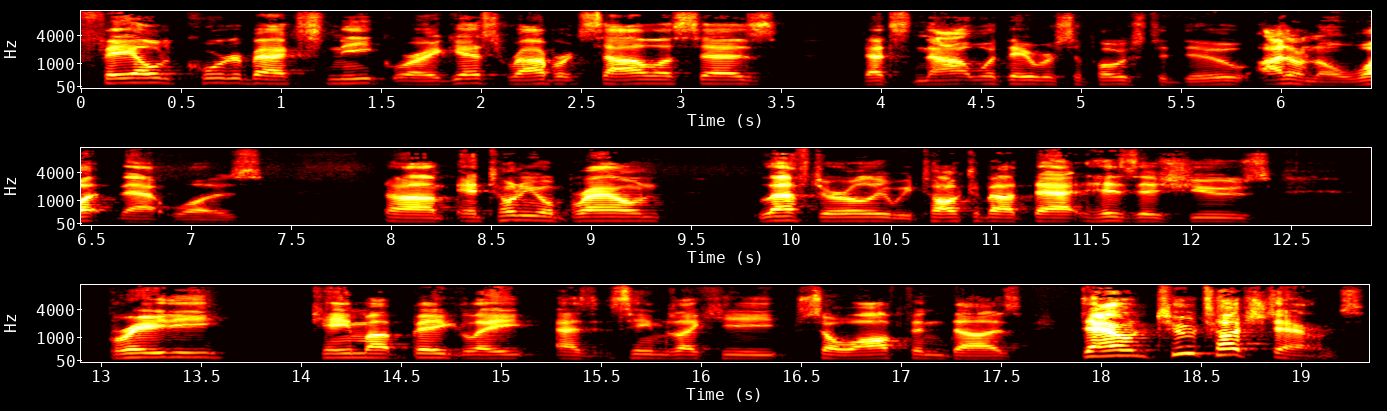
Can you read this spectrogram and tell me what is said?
failed quarterback sneak, where I guess Robert Saleh says that's not what they were supposed to do. I don't know what that was. Um, Antonio Brown left early. We talked about that, his issues. Brady came up big late, as it seems like he so often does. Down two touchdowns.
